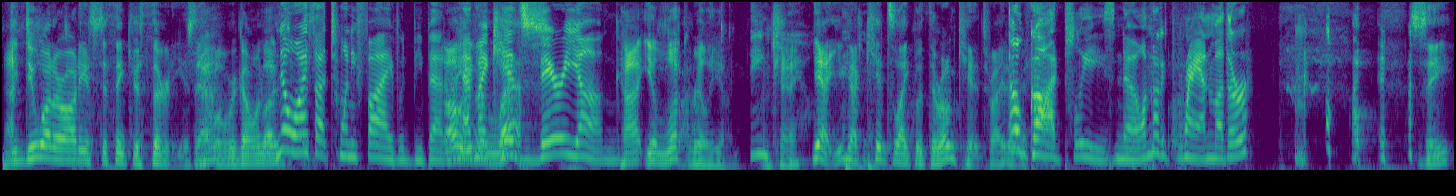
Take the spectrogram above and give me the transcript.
You do want our audience to think you're 30. Is that what we're going with? No, I thought 25 would be better. Oh, I had my even kids less. very young. Huh? You look really young. Thank okay. Yeah, you got kids like with their own kids, right? Oh, God, please. No, I'm not a grandmother. See?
